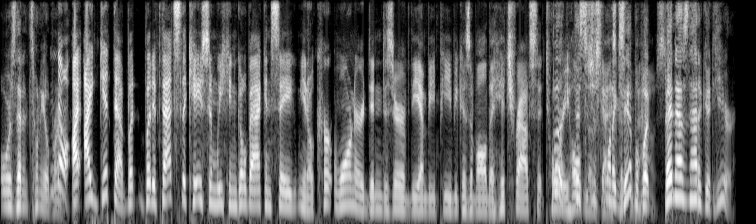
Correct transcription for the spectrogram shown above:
or is that Antonio Brown? No, I, I get that, but but if that's the case, and we can go back and say, you know, Kurt Warner didn't deserve the MVP because of all the hitch routes that Torry Holt. this is just one example, but house. Ben hasn't had a good year.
